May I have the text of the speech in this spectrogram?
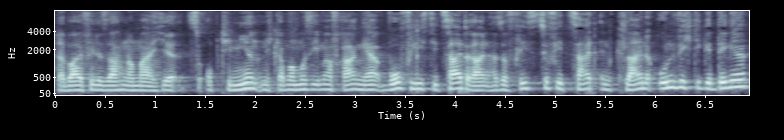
dabei, viele Sachen nochmal hier zu optimieren. Und ich glaube, man muss sich immer fragen, ja, wo fließt die Zeit rein? Also fließt zu viel Zeit in kleine, unwichtige Dinge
